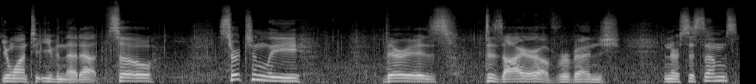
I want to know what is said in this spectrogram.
you want to even that out. So certainly there is desire of revenge in our systems,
